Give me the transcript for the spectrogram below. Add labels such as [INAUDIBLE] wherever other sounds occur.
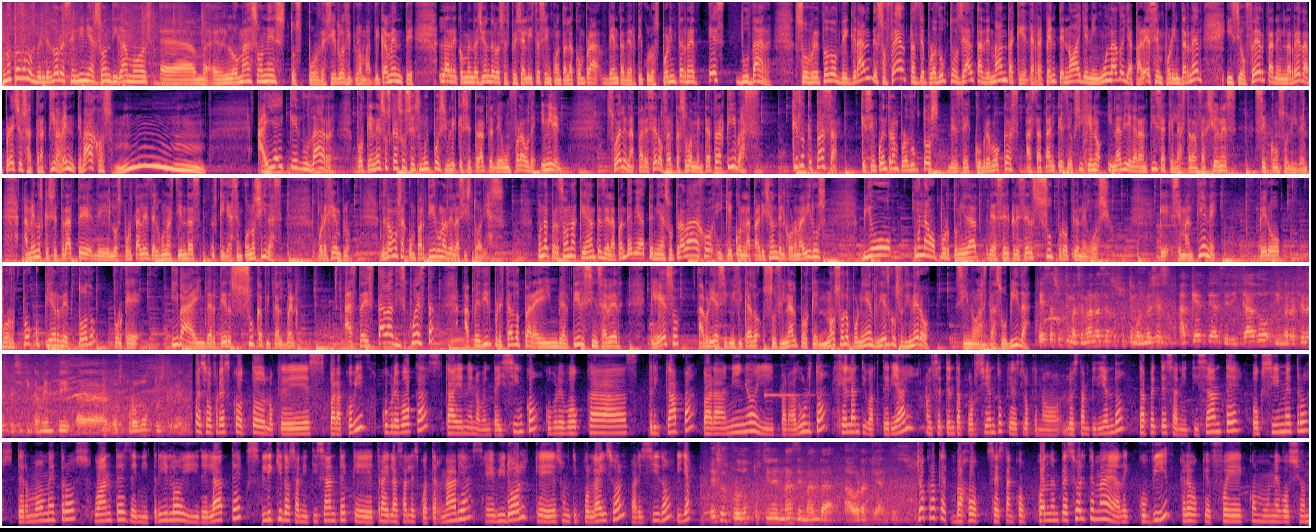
no todos los vendedores en línea son, digamos, eh, lo más honestos, por decirlo [LAUGHS] diplomáticamente. La recomendación de los especialistas en cuanto a la compra-venta de artículos por Internet es dudar, sobre todo de grandes ofertas de productos de alta demanda que de repente no hay en ningún lado y aparecen por Internet y se ofertan en la red a precios atractivamente bajos. Mmm. Ahí hay que dudar, porque en esos casos es muy posible que se trate de un fraude. Y miren, suelen aparecer ofertas sumamente atractivas. ¿Qué es lo que pasa? Que se encuentran productos desde cubrebocas hasta tanques de oxígeno y nadie garantiza que las transacciones se consoliden, a menos que se trate de los portales de algunas tiendas pues, que ya sean conocidas. Por ejemplo, les vamos a compartir una de las historias. Una persona que antes de la pandemia tenía su trabajo y que con la aparición del coronavirus vio una oportunidad de hacer crecer su propio negocio, que se mantiene, pero por poco pierde todo porque iba a invertir su capital. Bueno, hasta estaba dispuesta a pedir prestado para invertir sin saber que eso habría significado su final porque no solo ponía en riesgo su dinero, sino hasta su vida. Estas últimas semanas, estos últimos meses, ¿a qué te has dedicado? Y me refiero específicamente a los productos que vendes. Pues ofrezco todo lo que es para COVID, cubrebocas, KN95, cubrebocas tricapa para niño y para adulto, gel antibacterial al 70%, que es lo que no lo están pidiendo, tapete sanitizante, oxímetros, termómetros, guantes de nitrilo y de látex, líquido sanitizante que trae las sales cuaternarias, eh, virol, que es un tipo Lysol parecido, y ya. ¿Esos productos tienen más demanda ahora que antes? Yo creo que bajó, se estancó. Cuando empezó el tema de COVID, creo que fue como un negocio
